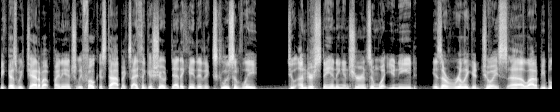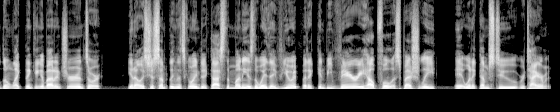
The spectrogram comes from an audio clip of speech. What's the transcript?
because we chat about financially focused topics. I think a show dedicated exclusively to understanding insurance and what you need is a really good choice. Uh, a lot of people don't like thinking about insurance or you know, it's just something that's going to cost them money is the way they view it, but it can be very helpful especially when it comes to retirement.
